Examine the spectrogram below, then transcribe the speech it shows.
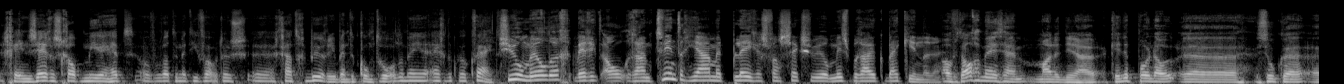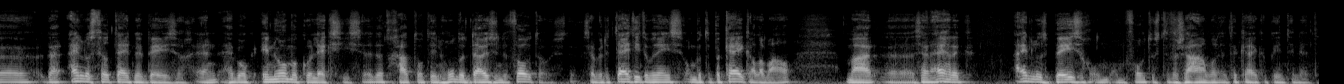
geen zeggenschap meer hebt... over wat er met die foto's uh, gaat gebeuren. Je bent de controle ben je eigenlijk wel kwijt. Jules Mulder werkt al ruim 20 jaar met plegers van seksueel misbruik bij kinderen. Over het algemeen zijn mannen die naar kinderporno uh, zoeken... daar eindeloos veel tijd mee bezig. En hebben ook enorme collecties. Dat gaat tot in honderdduizenden foto's. Ze hebben de tijd niet om ineens om het te bekijken allemaal. Maar zijn eigenlijk eindeloos bezig om, om foto's te verzamelen en te kijken op internet.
